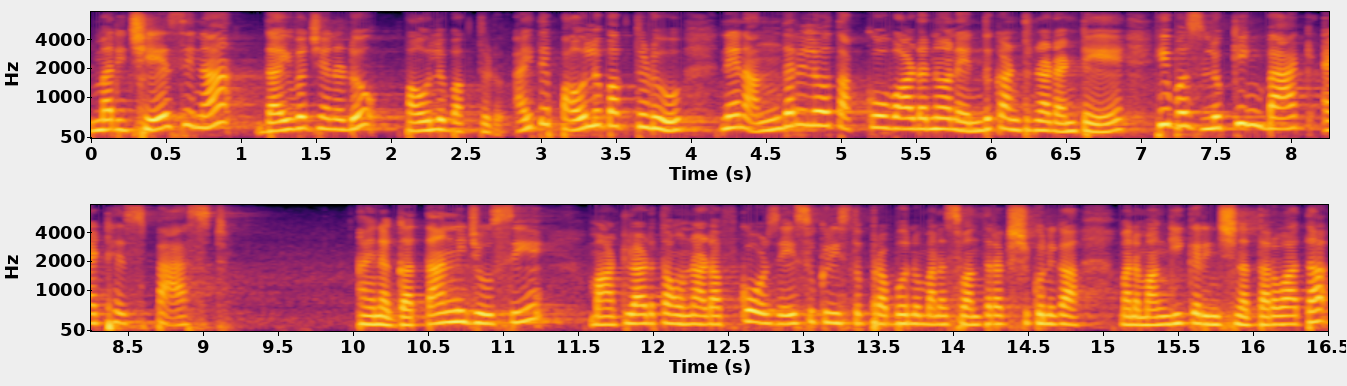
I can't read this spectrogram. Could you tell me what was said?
మరి చేసిన దైవజనుడు పౌలు భక్తుడు. అయితే పౌలు భక్తుడు నేను అందరిలో తక్కువ వాడను అని ఎందుకు అంటున్నాడంటే he was looking back at his past ఆయన గతాన్ని చూసి మాట్లాడుతూ ఉన్నాడు. అఫ్ కోర్స్ యేసుక్రీస్తు ప్రభును మన స్వంత రక్షకునిగా మనం అంగీకరించిన తర్వాత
